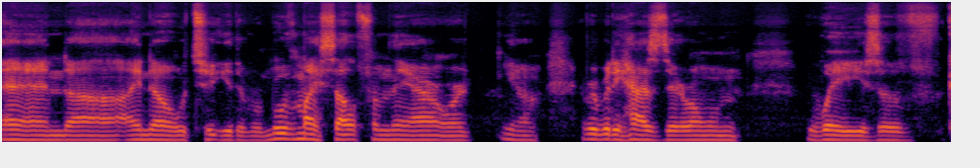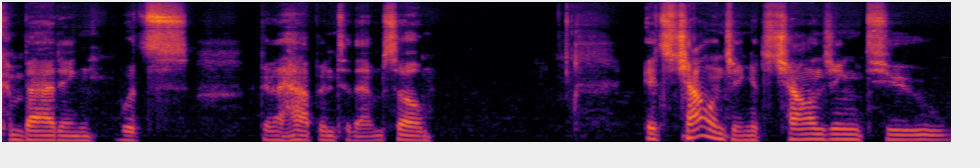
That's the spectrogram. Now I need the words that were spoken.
And uh, I know to either remove myself from there or, you know, everybody has their own ways of combating what's going to happen to them. So it's challenging. It's challenging to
